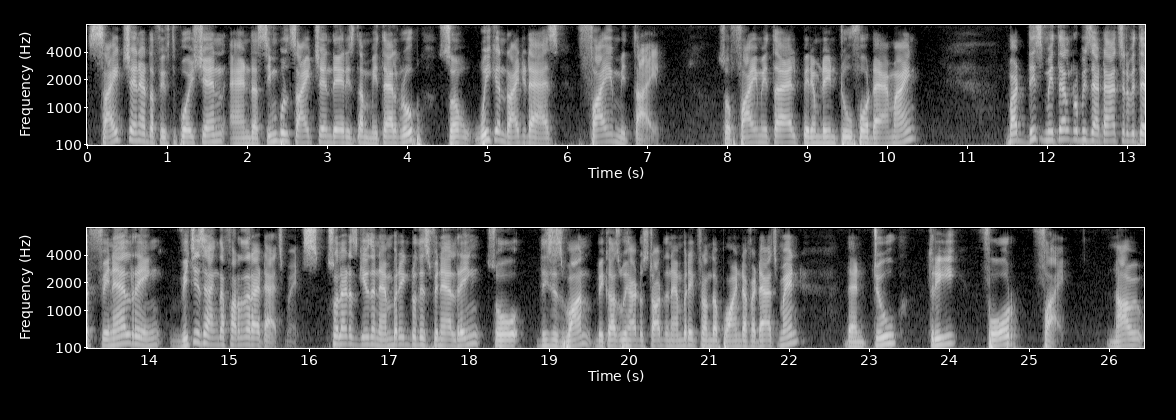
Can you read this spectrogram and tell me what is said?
side chain at the fifth position and the simple side chain there is the methyl group. So we can write it as 5-methyl. So 5-methyl pyrimidine 2,4-diamine. But this methyl group is attached with a phenyl ring which is having the further attachments. So let us give the numbering to this phenyl ring. So this is 1 because we have to start the numbering from the point of attachment. Then 2 3 4 5 now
